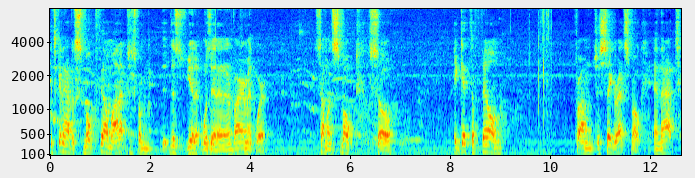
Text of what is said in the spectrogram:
it's going to have a smoke film on it, just from this unit was in an environment where someone smoked, so it gets the film from just cigarette smoke, and that,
